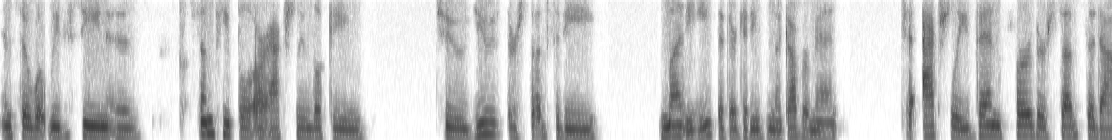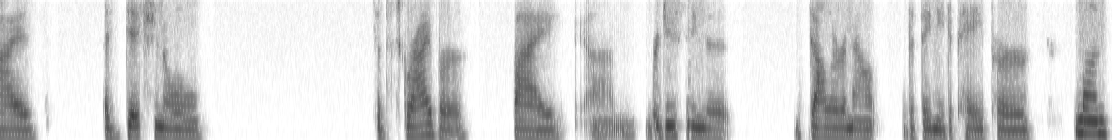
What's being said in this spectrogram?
And so what we've seen is some people are actually looking to use their subsidy money that they're getting from the government to actually then further subsidize additional subscriber by um, reducing the dollar amount that they need to pay per month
